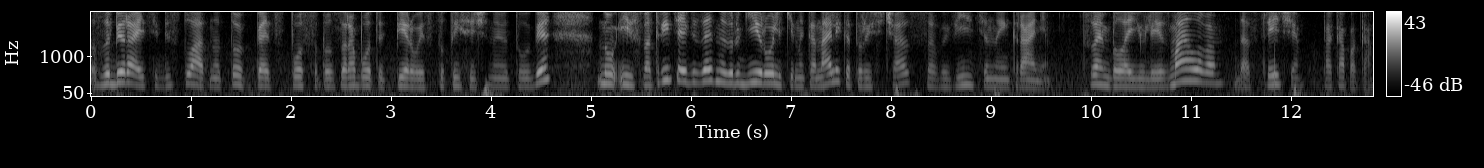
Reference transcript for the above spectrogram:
забирайте бесплатно топ-5 способов заработать первые 100 тысяч на ютубе. Ну и смотрите обязательно другие ролики на канале, которые сейчас вы видите на экране. С вами была Юлия Измайлова. До встречи. Пока-пока.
